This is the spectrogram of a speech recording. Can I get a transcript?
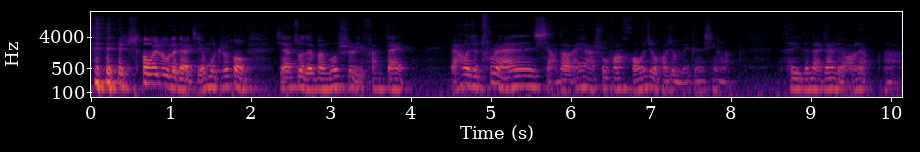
稍微录了点节目之后，现在坐在办公室里发呆，然后就突然想到，哎呀，书房好久好久没更新了，可以跟大家聊聊啊。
